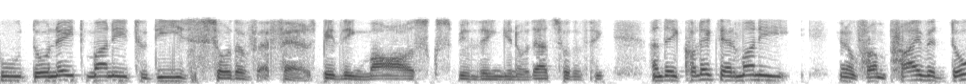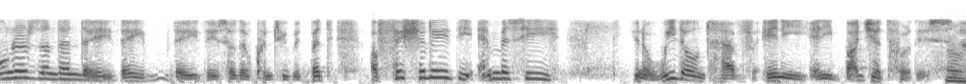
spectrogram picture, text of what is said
who donate money to these sort of affairs, building mosques, building, you know, that sort of thing, and they collect their money you know, from private donors, and then they they they they sort of contribute. But officially, the embassy. You know, we don't have any any budget for this. Oh, Uh,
